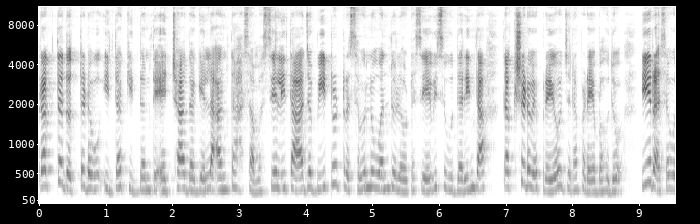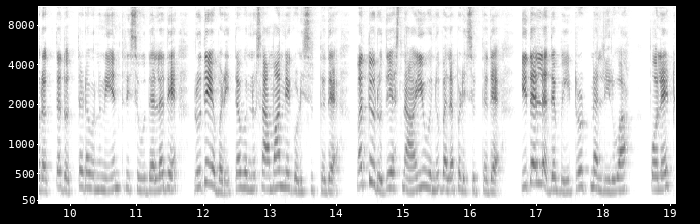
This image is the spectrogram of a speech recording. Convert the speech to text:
ರಕ್ತದೊತ್ತಡವು ಇದ್ದಕ್ಕಿದ್ದಂತೆ ಹೆಚ್ಚಾದಾಗೆಲ್ಲ ಅಂತಹ ಸಮಸ್ಯೆಯಲ್ಲಿ ತಾಜಾ ಬೀಟ್ರೂಟ್ ರಸವನ್ನು ಒಂದು ಲೋಟ ಸೇವಿಸುವುದರಿಂದ ತಕ್ಷಣವೇ ಪ್ರಯೋಜನ ಪಡೆಯಬಹುದು. ಈ ರಸವು ರಕ್ತದೊತ್ತಡವನ್ನು ನಿಯಂತ್ರಿಸುವುದಲ್ಲದೆ ಹೃದಯ ಬಡಿತವನ್ನು ಸಾಮಾನ್ಯಗೊಳಿಸುತ್ತದೆ ಮತ್ತು ಹೃದಯ ಸ್ನಾಯುವನ್ನು ಬಲಪಡಿಸುತ್ತದೆ. ಇದಲ್ಲದೆ ಬೀಟ್ರೂಟ್ನಲ್ಲಿರುವ ಪೊಲೆಟ್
